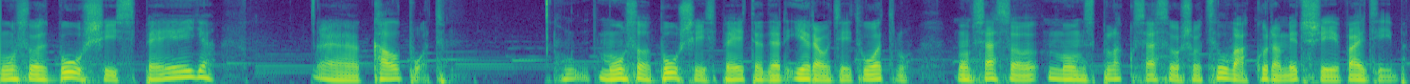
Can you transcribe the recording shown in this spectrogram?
mūsos būs šī spēja uh, kalpot. Mūsos būs šī spēja tad arī ieraudzīt otru, mums, eso, mums blakus esošo cilvēku, kuram ir šī vajadzība.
